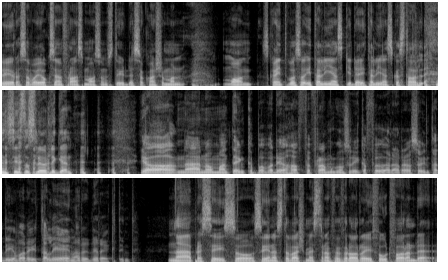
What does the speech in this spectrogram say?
2004, så var ju också en fransman som styrde, så kanske man, man ska inte vara så italiensk i det italienska stallet, sist och slutligen. ja, nej, om man tänker på vad de har haft för framgångsrika förare, så inte hade de varit italienare direkt inte. Nej, precis. Och senaste världsmästaren för Ferrari är fortfarande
